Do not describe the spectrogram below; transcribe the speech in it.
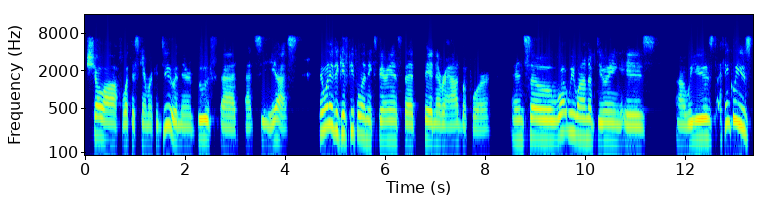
show off what this camera could do in their booth at, at CES. They wanted to give people an experience that they had never had before. And so what we wound up doing is uh, we used, I think we used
